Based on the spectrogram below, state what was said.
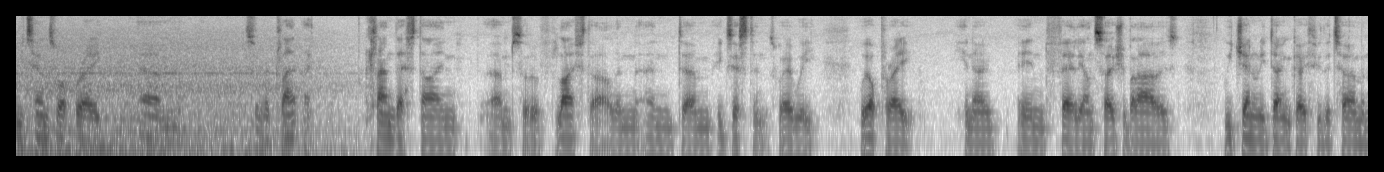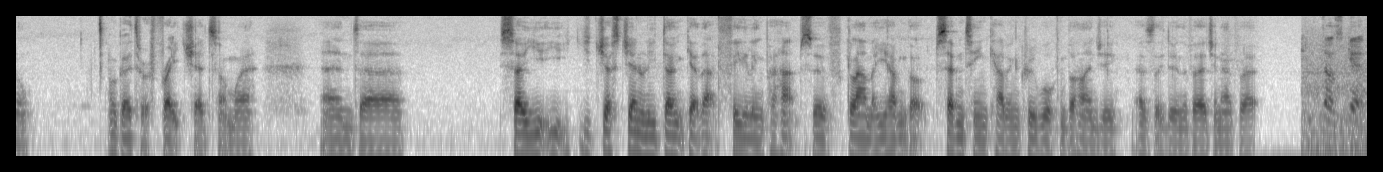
we tend to operate um, sort of a, clan- a clandestine um, sort of lifestyle and, and um, existence where we, we operate, you know, in fairly unsociable hours. We generally don't go through the terminal. We'll go through a freight shed somewhere. And uh, so you, you, just generally don't get that feeling perhaps of glamour. You haven't got 17 cabin crew walking behind you as they do in the Virgin advert. It does get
